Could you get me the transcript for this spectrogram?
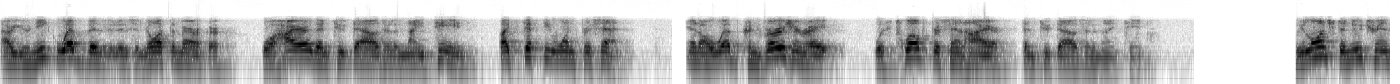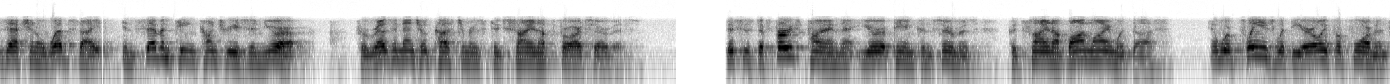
our unique web visitors in North America were higher than 2019 by 51%, and our web conversion rate was 12% higher than 2019. We launched a new transactional website in 17 countries in Europe for residential customers to sign up for our service. This is the first time that European consumers could sign up online with us, and we're pleased with the early performance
